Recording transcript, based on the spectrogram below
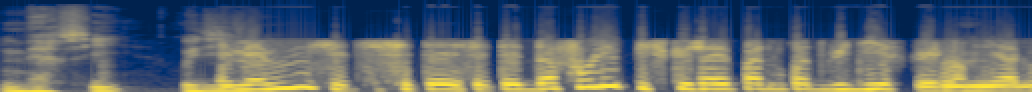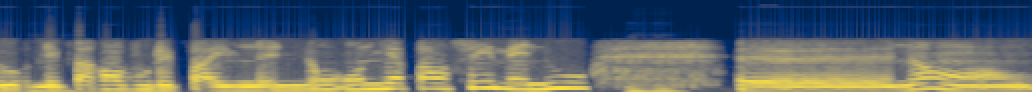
Merci, Odile. Et même lui, c'était c'était de la folie, puisque j'avais pas le droit de lui dire que je l'emmenais à Lourdes. Les parents voulaient pas. On y a pensé, mais nous, euh, non,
